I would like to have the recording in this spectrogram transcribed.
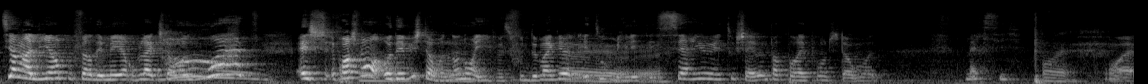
tiens un lien pour faire des meilleures blagues. J'étais en mode Oh. what? Et je- franchement, au début, j'étais en mode non, non, il veut se foutre de ma gueule et tout, mais il était sérieux et tout, je savais même pas quoi répondre. J'étais en mode merci. Ouais. Ouais.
